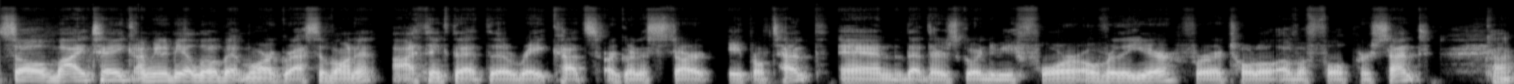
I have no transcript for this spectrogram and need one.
So, my take, I'm going to be a little bit more aggressive on it. I think that the rate cuts are going to start April 10th and that there's going to be four over the year for a total of a full percent. Okay.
